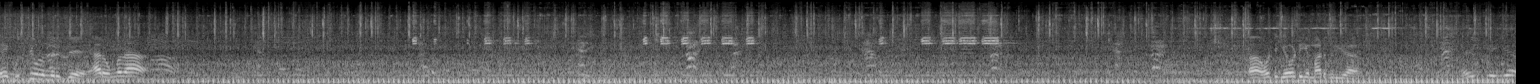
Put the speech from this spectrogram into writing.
ஏய் குச்சி விழுந்துருச்சு. யார் உங்கதான்? ஓட்டிக்க ஓட்டிக்க மாட்டுக்கிறீங்க ஐயோ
